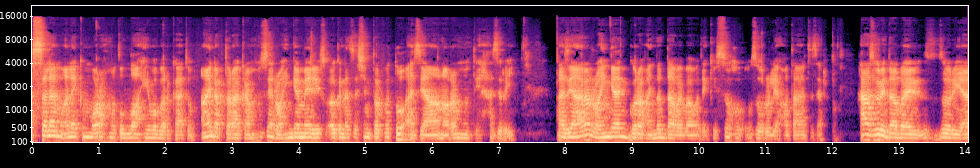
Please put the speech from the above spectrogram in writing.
Assalamu alaikum warahmatullahi wabarakatuh. I'm Dr. Akram Hussein, Rohingya Merit Organization তরফতো আজি আনার মন্ত্রী হাজিরই আজি আর রোহিঙ্গা গোরা ফাইন্দা দাবাই বাবদে কিছু জরুরি হতা হতে স্যার হাজ করে দাবাই জরিয়া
